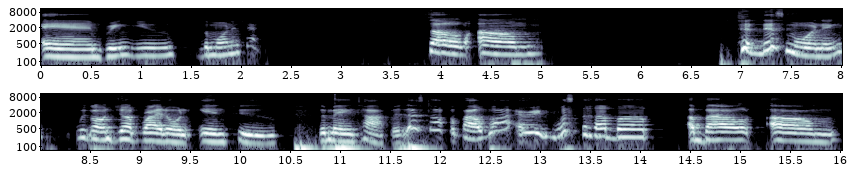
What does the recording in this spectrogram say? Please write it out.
and bring you the morning chat. So, um to this morning, we're going to jump right on into the main topic. Let's talk about why what's the hubbub about um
